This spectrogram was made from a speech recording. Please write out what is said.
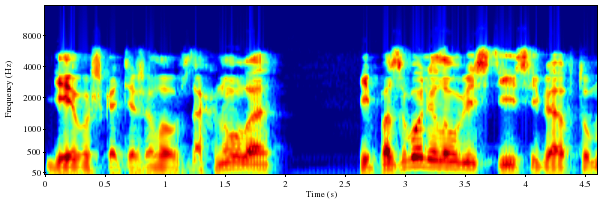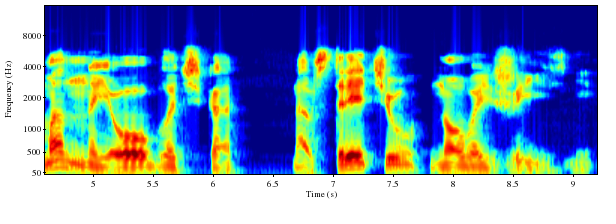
Девушка тяжело вздохнула и позволила увести себя в туманное облачко навстречу новой жизни.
